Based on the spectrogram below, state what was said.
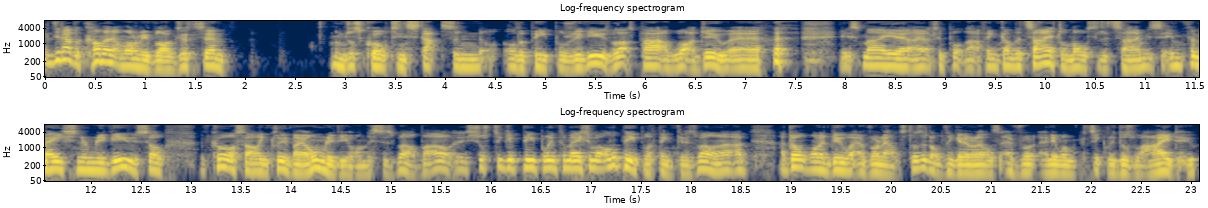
I did have a comment on one of my vlogs that um, I'm just quoting stats and other people's reviews. Well, that's part of what I do. Uh, it's my, uh, I actually put that, I think, on the title most of the time. It's information and reviews. So, of course, I'll include my own review on this as well. But I'll, it's just to give people information what other people are thinking as well. And I, I don't want to do what everyone else does. I don't think anyone else, everyone, anyone particularly does what I do.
